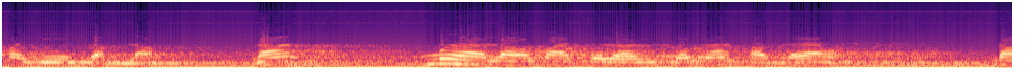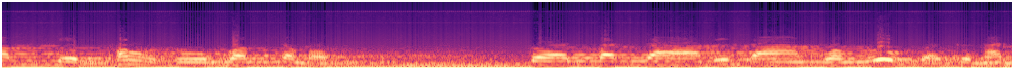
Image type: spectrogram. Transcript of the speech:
ไม่มีกำลังนะเมื่อเรามาเจริญสมณธรรมแล้วนำจิตเข้าสู่ความสงบเกิดปัญญาวิชาความรู้เกิดขึ้นนั้น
